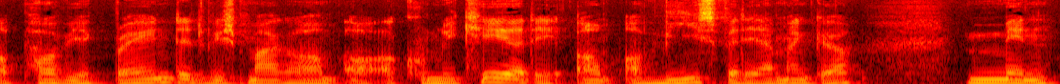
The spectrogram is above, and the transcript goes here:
at påvirke brandet, vi snakker om at, at kommunikere det, om at vise, hvad det er, man gør. Men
